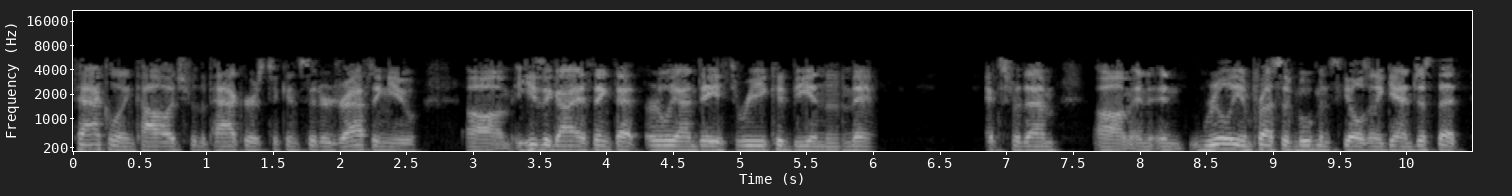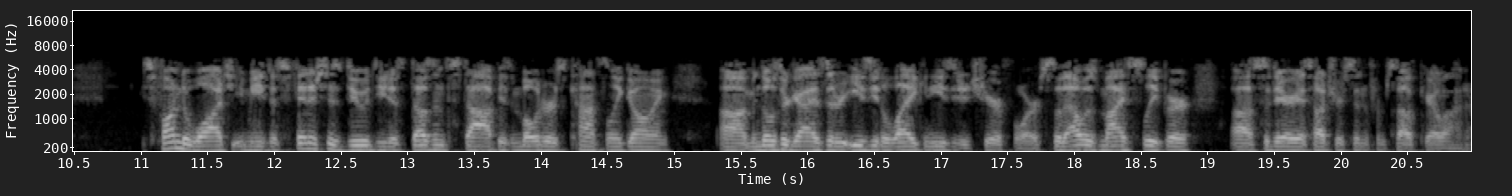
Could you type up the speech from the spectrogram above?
tackle in college for the Packers to consider drafting you, um, he's a guy I think that early on day three could be in the mix for them, um, and, and really impressive movement skills. And again, just that he's fun to watch. I mean, he just finishes dudes. He just doesn't stop. His motor is constantly going. Um, and those are guys that are easy to like and easy to cheer for. So that was my sleeper, uh, Sadarius Hutcherson from South Carolina.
